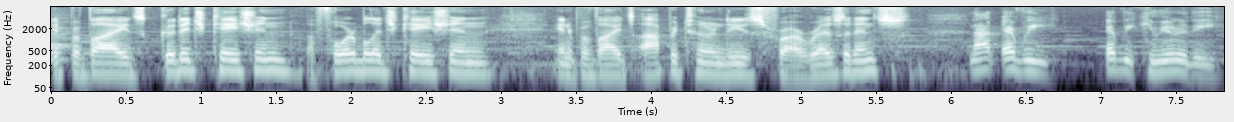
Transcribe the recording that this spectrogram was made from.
It provides good education, affordable education, and it provides opportunities for our residents. Not every, every community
